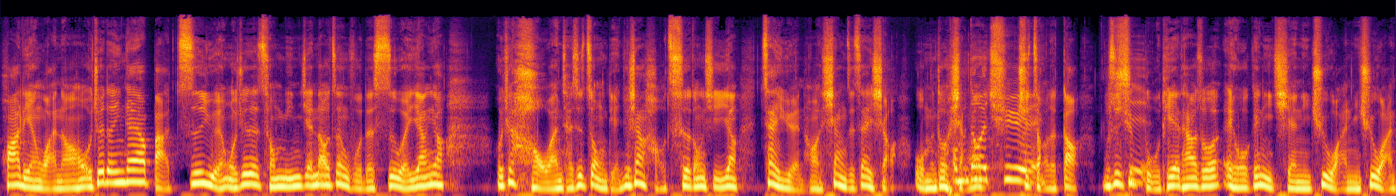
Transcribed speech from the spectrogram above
花莲玩哦。”我觉得应该要把资源，我觉得从民间到政府的思维一样，要我觉得好玩才是重点，就像好吃的东西一样，再远哈巷子再小，我们都想要去找得到。不是去补贴他说，哎、欸，我给你钱，你去玩，你去玩，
